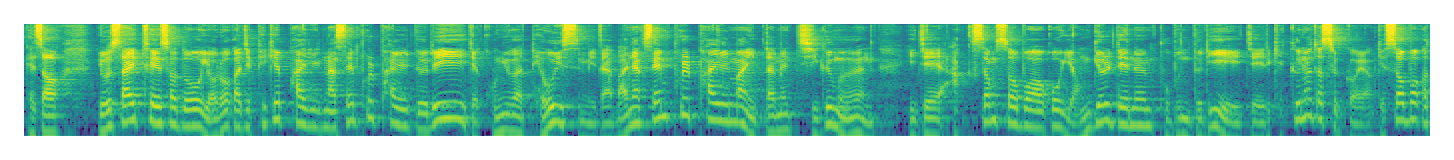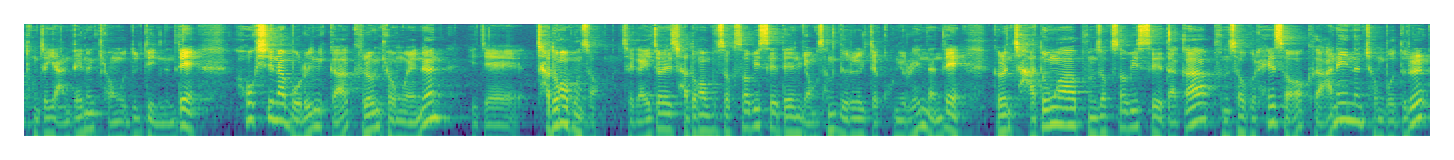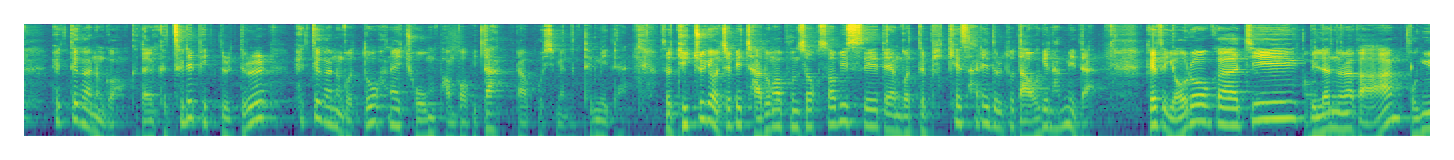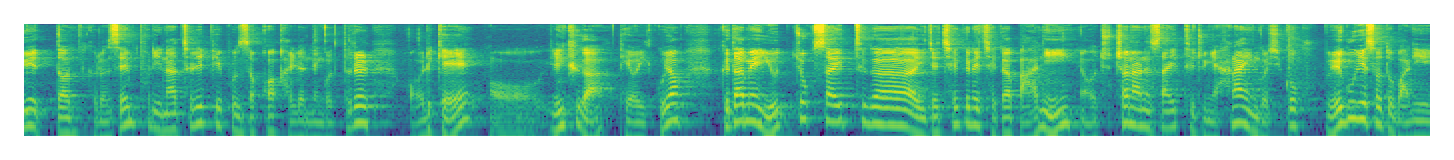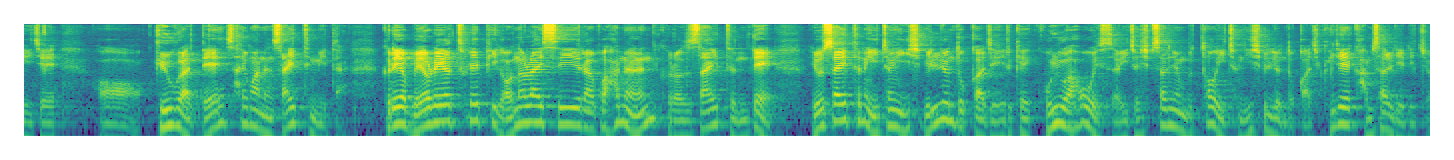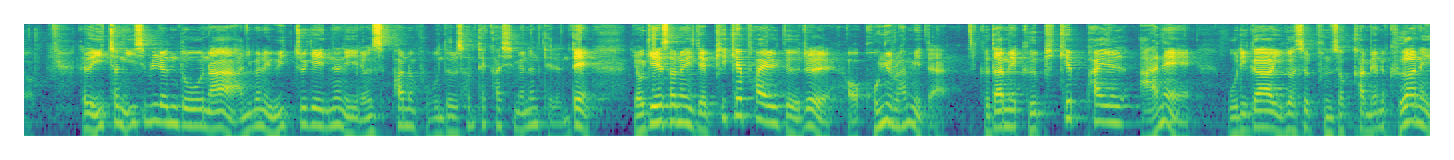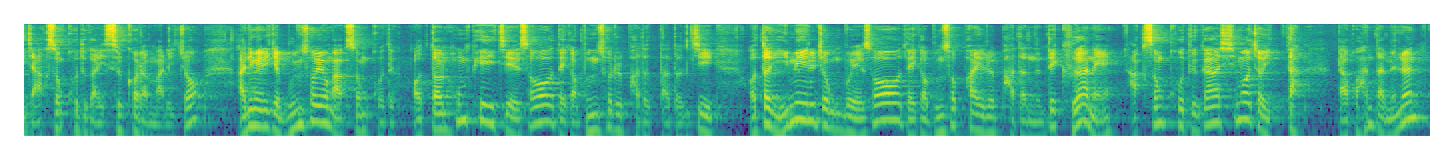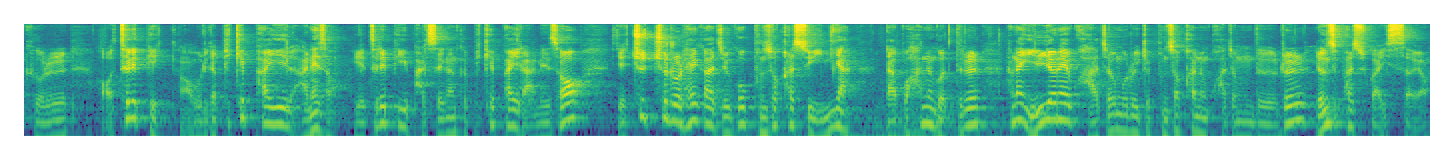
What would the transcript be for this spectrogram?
그래서 이 사이트에서도 여러가지 PK 파일이나 샘플 파일들이 이제 공유가 되어 있습니다. 만약 샘플 파일만 있다면 지금은 이제 악성 서버하고 연결되는 부분들이 이제 이렇게 끊어졌을 거예요. 이렇게 서버가 동작이 안 되는 경우들도 있는데 혹시나 모르니까 그런 경우에는 이제 자동화 분석 제가 예전에 자동화 분석 서비스에 대한 영상들을 이제 공유를 했는데 그런 자동화 분석 서비스에다가 분석을 해서 그 안에 있는 정보들을 획득하는 것 그 다음에 그 트래픽들을 획득하는 것도 하나의 좋은 방법이다 라고 보시면 됩니다. 그래서 뒤쪽에 어차피 자동화 분석 서비스에 대한 것들 PCAP 사례들도 나오긴 합니다. 그래서 여러 가지 밀라 누나가 공유했던 그런 샘플이나 트래픽 분석과 관련된 것들을 어, 이렇게 어, 링크가 되어 있고요. 그 다음에 이쪽 사이트가 이제 최근에 제가 많이 어, 추천하는 사이트 중에 하나인 것이고 외국에서도 많이 이제 어, 교육을 할 때 사용하는 사이트입니다. 그래야 malware traffic analysis라고 하는 그런 사이트인데 이 사이트는 2021년도까지 이렇게 공유하고 있어요. 2013년부터 2021년도까지. 굉장히 감사할 일이죠. 그래서 2021년도나 아니면 위쪽에 있는 연습하는 부분들을 선택하시면 되는데 여기에서는 이제 PCAP 파일들을 어, 공유를 합니다. 그 다음에 그 PCAP 파일 안에 우리가 이것을 분석하면 그 안에 이제 악성 코드가 있을 거란 말이죠. 아니면 이제 문서용 악성 코드 어떤 홈페이지에서 내가 문서를 받았다든지 어떤 이메일 정보에서 내가 문서 파일을 받았는데 그 안에 악성 코드가 심어져 있다 라고 한다면은 그거를 어, 트래픽 어, 우리가 PCAP 파일 안에서 예, 트래픽이 발생한 그 PCAP 파일 안에서 이제 추출을 해 가지고 분석할 수 있냐 라고 하는 것들을 하나의 일련의 과정으로 이렇게 분석하는 과정들을 연습할 수가 있어요.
